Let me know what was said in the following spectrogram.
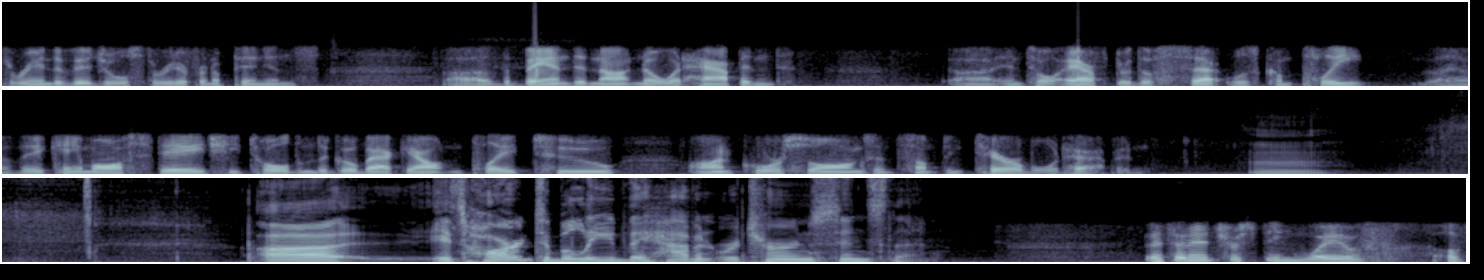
three individuals, three different opinions. Uh, the band did not know what happened uh, until after the set was complete. Uh, they came off stage. He told them to go back out and play two encore songs, and something terrible would happen. Uh, it's hard to believe they haven't returned since then. It's an interesting way of of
